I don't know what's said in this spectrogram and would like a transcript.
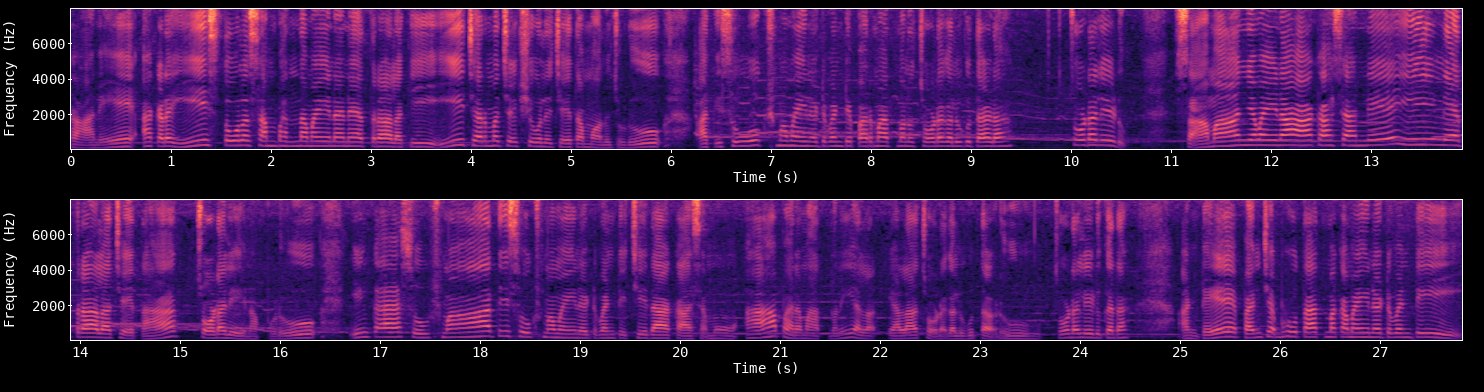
కానీ అక్కడ ఈ స్థూల సంబంధమైన నేత్రాలకి ఈ చర్మ చక్షువుల చేత మనుజుడు అతి సూక్ష్మమైనటువంటి పరమాత్మను చూడగలుగుతాడా? చూడలేడు. సామాన్యమైన ఆకాశాన్నే ఈ నేత్రాల చేత చూడలేనప్పుడు ఇంకా సూక్ష్మాతి సూక్ష్మమైనటువంటి చిదాకాశము ఆ పరమాత్మని ఎలా ఎలా చూడగలుగుతాడు? చూడలేడు కదా? అంటే పంచభూతాత్మకమైనటువంటి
